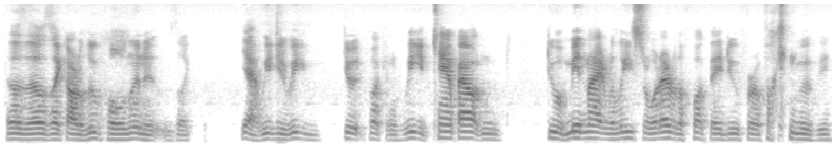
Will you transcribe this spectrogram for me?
That was, that was like our loophole in it. It was like, yeah, we could we could do it fucking. We could camp out and do a midnight release or whatever the fuck they do for a fucking movie.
